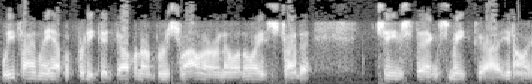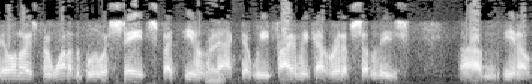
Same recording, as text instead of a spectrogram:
we finally have a pretty good governor, Bruce Rauner in Illinois, who's trying to change things. Make uh, you know Illinois has been one of the bluest states, but you know the Right. fact that we finally got rid of some of these. Um, you know,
